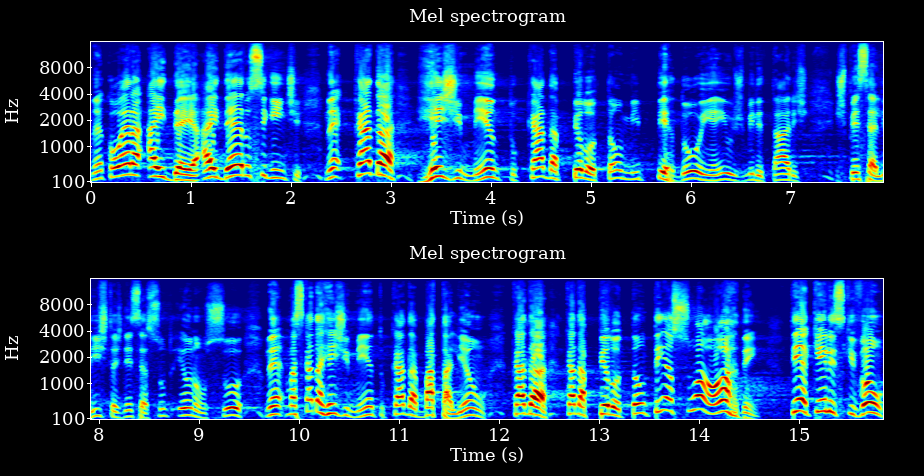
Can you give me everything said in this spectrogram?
Né? Qual era a ideia? A ideia era o seguinte: né? cada regimento, cada pelotão, me perdoem aí os militares especialistas nesse assunto, eu não sou, né? mas cada regimento, cada batalhão, cada, cada pelotão tem a sua ordem. Tem aqueles que vão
